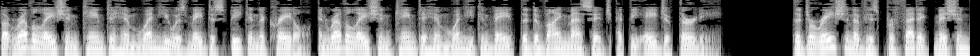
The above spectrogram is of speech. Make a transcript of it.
but revelation came to him when he was made to speak in the cradle, and revelation came to him when he conveyed the divine message at the age of thirty. The duration of his prophetic mission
